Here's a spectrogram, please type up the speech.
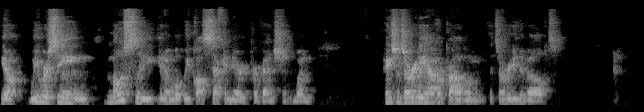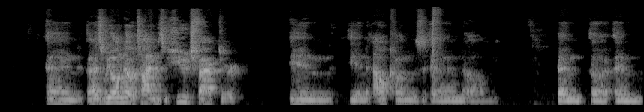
you know, we were seeing mostly, you know, what we call secondary prevention when patients already have a problem that's already developed. And as we all know, time is a huge factor in in outcomes and um, and uh, and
